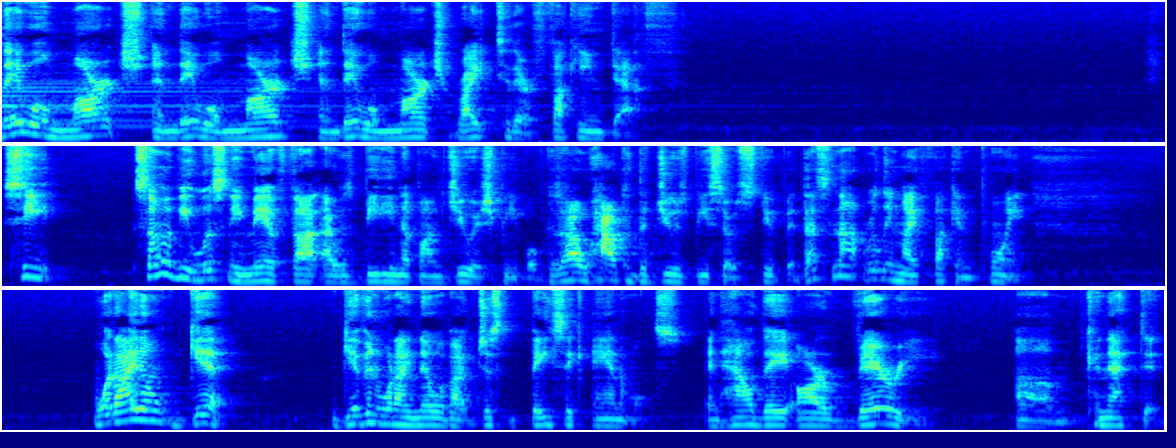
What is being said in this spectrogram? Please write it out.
they will march and they will march and they will march right to their fucking death. See, some of you listening may have thought I was beating up on Jewish people because how, how could the Jews be so stupid? That's not really my fucking point. What I don't get, given what I know about just basic animals and how they are very um, connected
